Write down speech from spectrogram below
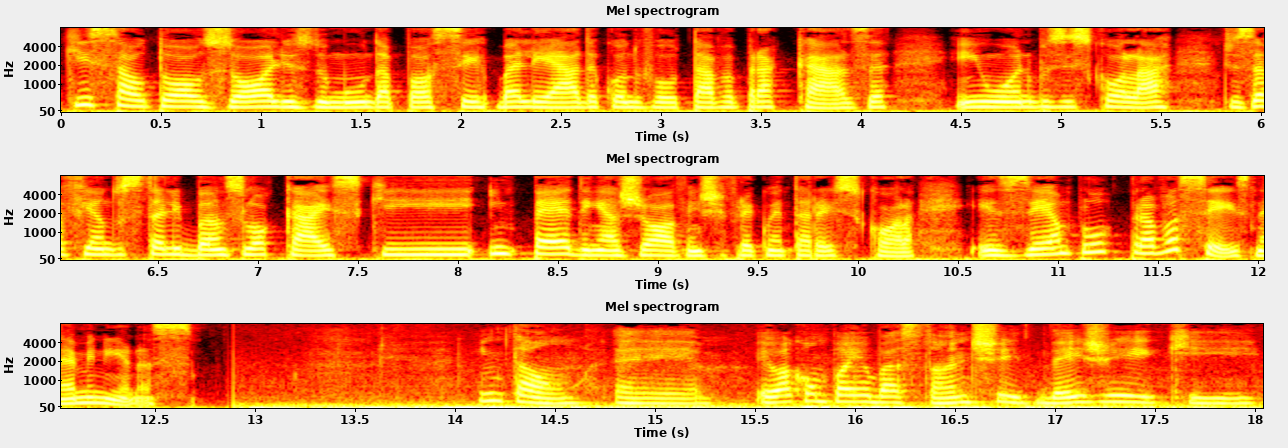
que saltou aos olhos do mundo após ser baleada quando voltava para casa em um ônibus escolar, desafiando dos talibãs locais que impedem as jovens de frequentar a escola. Exemplo para vocês, né, meninas? Então, é, eu acompanho bastante desde que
